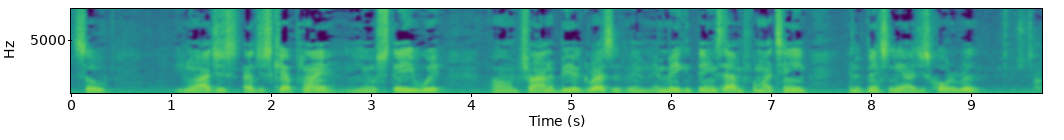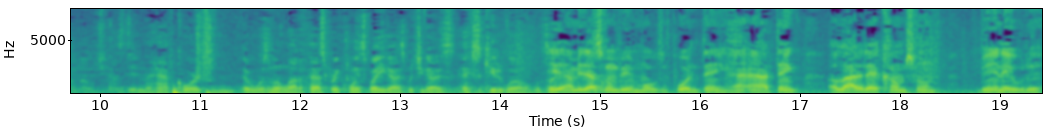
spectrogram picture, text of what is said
So, you know, I just I just kept playing. You know, stayed with um, trying to be aggressive and, and making things happen for my team. And eventually, I just caught a rhythm. What you talking about? What you guys did in the half court, and there wasn't a lot of fast break points by you guys, but you guys executed well. Like- Yeah, I mean that's going to be the most important thing, and I, I think a lot of that comes from being able to,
